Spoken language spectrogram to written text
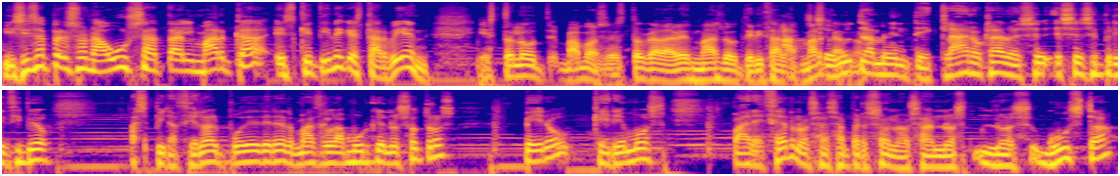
Y si esa persona usa tal marca, es que tiene que estar bien. Y esto lo, vamos, esto cada vez más lo utilizan las marcas. Absolutamente, claro, claro. Es, ese principio aspiracional, puede tener más glamour que nosotros, pero queremos parecernos a esa persona, o sea, nos, nos gusta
